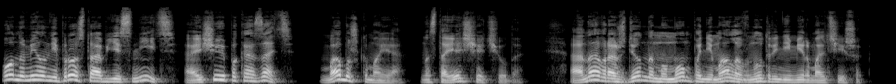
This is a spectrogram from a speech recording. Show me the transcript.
Он умел не просто объяснить, а еще и показать. Бабушка моя — настоящее чудо. Она врожденным умом понимала внутренний мир мальчишек.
